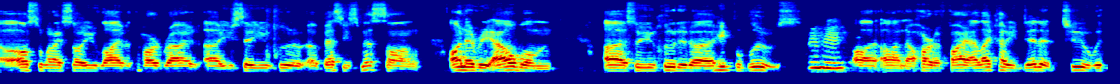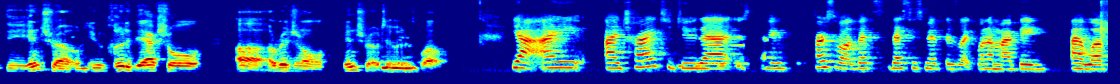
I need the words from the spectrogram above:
also, when I saw you live at the Hard Rock, uh, you say you include a, a, Bessie Smith song on every album. Uh, so you included uh, "Hateful Blues" mm-hmm. on, on "A Heart of Fire." I like how you did it too with the intro. Mm-hmm. You included the actual uh, original intro to mm-hmm. it as well. Yeah, I I tried to do that. I, first of all, Bessie Smith is like one of my big. I love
